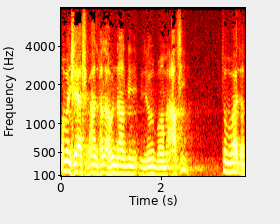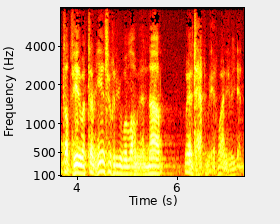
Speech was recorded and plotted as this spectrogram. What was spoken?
ومن شاء سبحانه دخله النار بذنوبه ومعاصيه. ثم بعد التطهير والتمحيص يخرجه الله من النار ويلتحق بإخوانه في الجنة.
